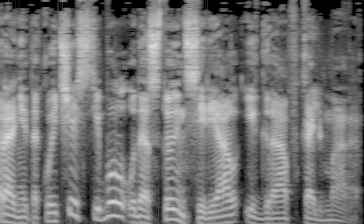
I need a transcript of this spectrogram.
Ранее такой чести был удостоен сериал «Игра в кальмара».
